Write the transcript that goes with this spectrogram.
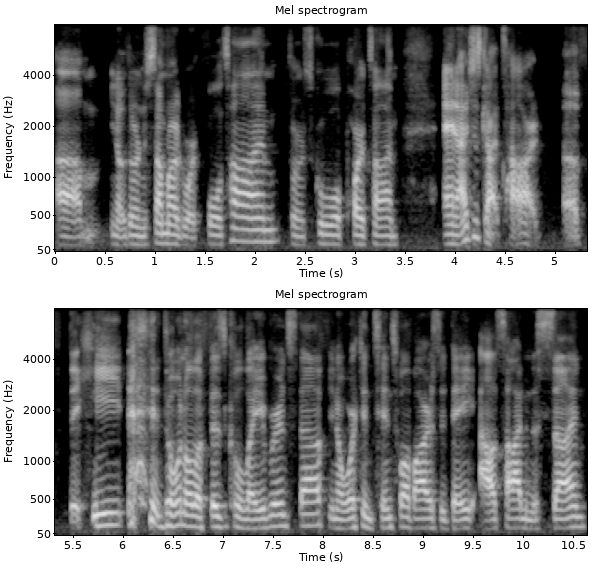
Um, you know, during the summer I'd work full time, during school part time, and I just got tired of the heat, doing all the physical labor and stuff, you know, working 10, 12 hours a day outside in the sun,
